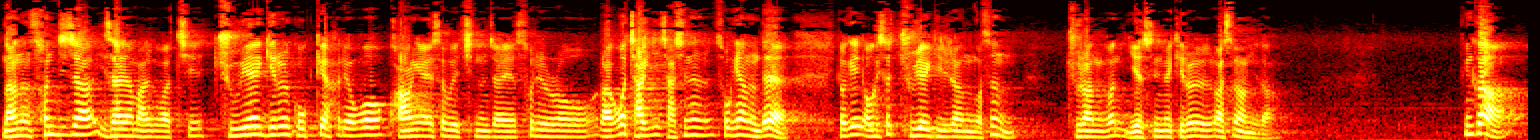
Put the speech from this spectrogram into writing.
나는 선지자 이사야 말과 같이 주의 길을 곱게 하려고 광야에서 외치는 자의 소리로라고 자기 자신을 소개하는데 여기 여기서 주의 길이라는 것은 주라는 건 예수님의 길을 말씀합니다. 그러니까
